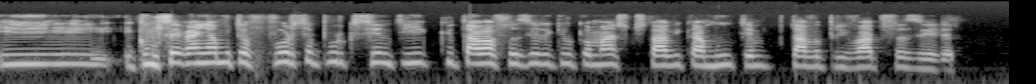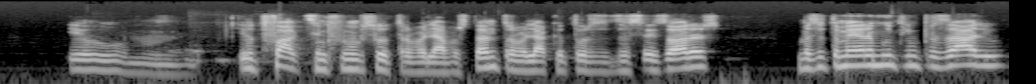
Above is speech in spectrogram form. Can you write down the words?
E, e, comecei a ganhar muita força porque senti que estava a fazer aquilo que eu mais gostava e que há muito tempo estava privado de fazer eu, eu de facto sempre fui uma pessoa que trabalhava bastante, trabalhar 14, 16 horas, mas eu também era muito empresário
